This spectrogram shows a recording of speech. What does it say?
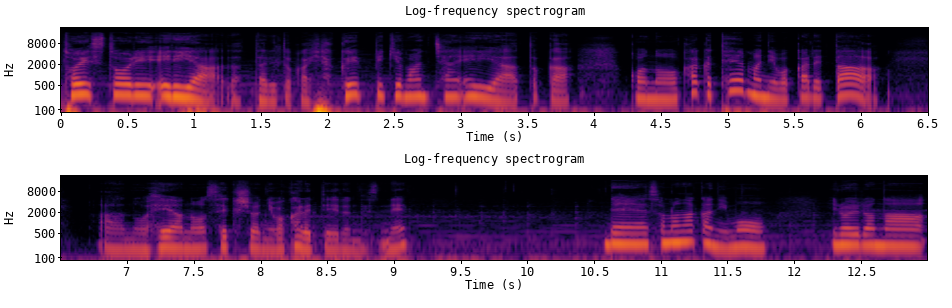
トイ・ストーリーエリアだったりとか101匹ワンちゃんエリアとかこの各テーマに分かれたあの部屋のセクションに分かれているんですね。でその中にもいろいろな、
